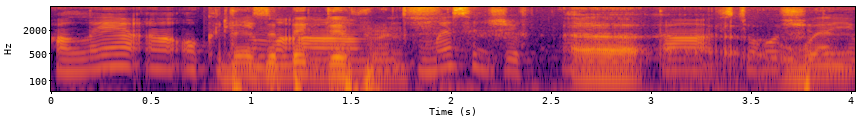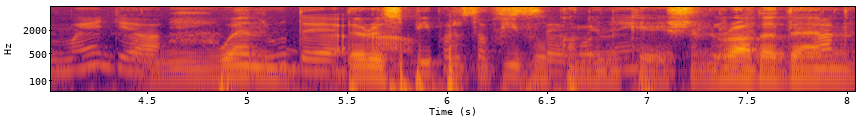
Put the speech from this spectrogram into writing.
Але е, окрім There's a big а, difference, меседжів е, Uh, та всього, що дає when медіа, when люди there is а, people перш за to все, people вони communication схильні rather than довіряти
